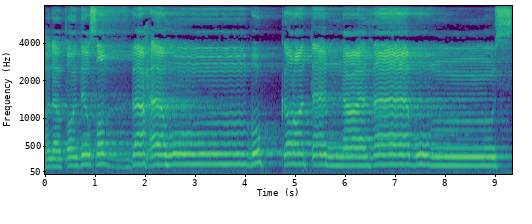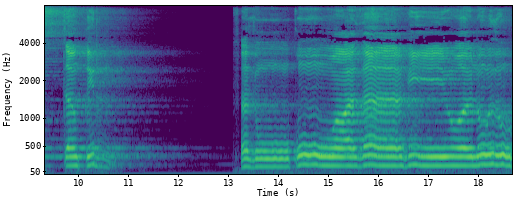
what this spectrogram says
ولقد صبحهم بكرة عذاب مستقر. فذوقوا عذابي ونذر.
